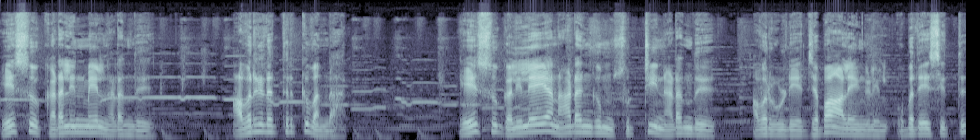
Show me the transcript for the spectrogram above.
இயேசு கடலின் மேல் நடந்து அவரிடத்திற்கு வந்தார். இயேசு கலிலேய நாடெங்கும் சுற்றி நடந்து அவர்களுடைய ஜெப ஆலயங்களில் உபதேசித்து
